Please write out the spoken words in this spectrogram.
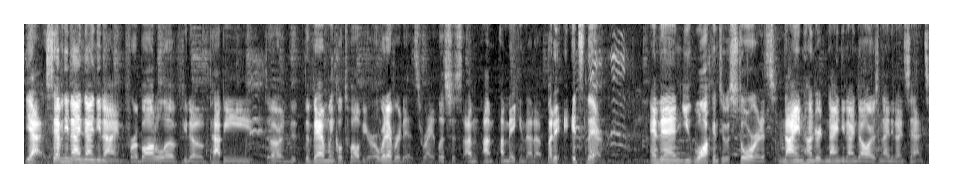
yeah, seventy nine ninety nine for a bottle of you know Pappy or the, the Van Winkle twelve year or whatever it is, right? Let's just I'm I'm, I'm making that up, but it, it's there. And then you walk into a store and it's nine hundred ninety nine dollars and ninety nine cents,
